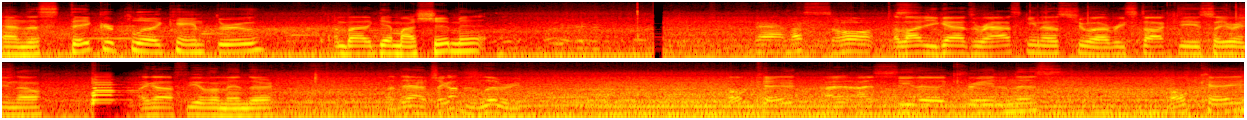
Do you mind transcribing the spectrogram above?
And the sticker plug came through. I'm about to get my shipment. Man, that sucks. A lot of you guys were asking us to uh, restock these, so you already know. I got a few of them in there. But damn, check out this livery. Okay, I, I see the creativeness. Okay,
